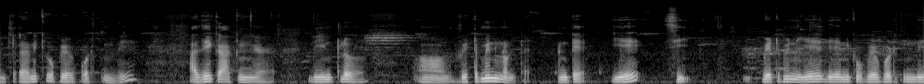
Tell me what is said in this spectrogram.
ఉంచడానికి ఉపయోగపడుతుంది. అదే కాకుండా దీంట్లో విటమిన్లు ఉంటాయి. అంటే ఏ సి. విటమిన్ ఏ దేనికి ఉపయోగపడుతుంది?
